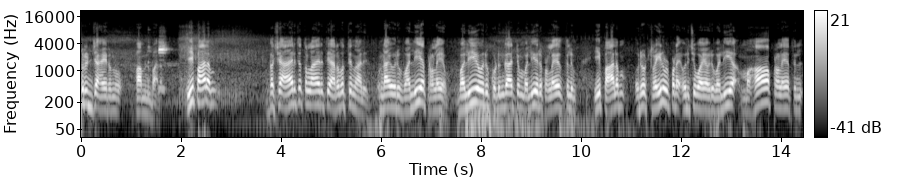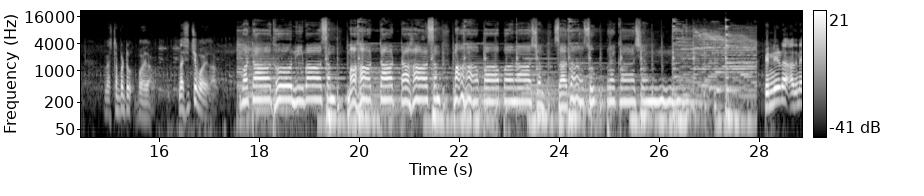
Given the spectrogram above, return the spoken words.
ബ്രിഡ്ജ് ആയിരുന്നു പാമ്പൻ പാലം. ഈ പാലം പക്ഷെ ആയിരത്തി തൊള്ളായിരത്തി അറുപത്തിനാലിൽ ഉണ്ടായ ഒരു വലിയ പ്രളയം വലിയ ഒരു കൊടുങ്കാറ്റും വലിയൊരു പ്രളയത്തിലും ഈ പാലം ഒരു ട്രെയിൻ ഉൾപ്പെടെ ഒലിച്ചുപോയ ഒരു വലിയ മഹാപ്രളയത്തിൽ നഷ്ടപ്പെട്ടു പോയതാണ് നശിച്ചു പോയതാണ്. वटाधो निवासं महाट्टाट्टहासं महापापनाशं सदा सुप्रकाशम् പിന്നീട് അതിനെ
